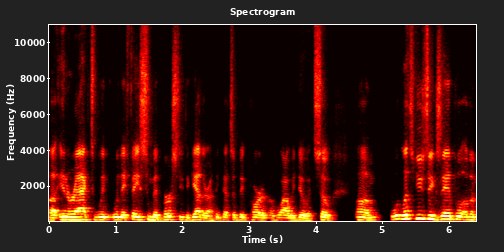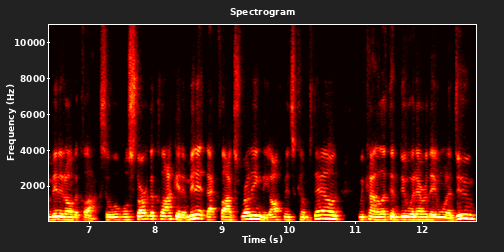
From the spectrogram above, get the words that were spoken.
uh, interact when, when they face some adversity together. I think that's a big part of, of why we do it. So um, well, let's use the example of a minute on the clock. So we'll, we'll start the clock at a minute. That clock's running. The offense comes down. We kind of let them do whatever they want to do.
